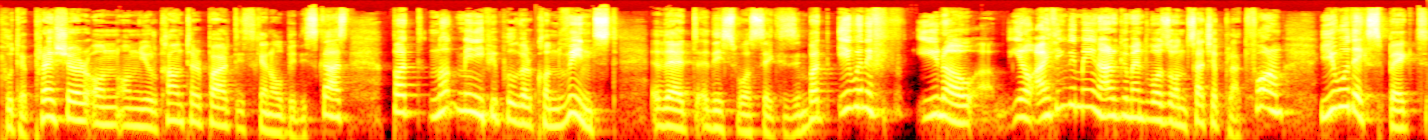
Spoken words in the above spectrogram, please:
put a pressure on on your counterpart. This can all be discussed. But not many people were convinced that this was sexism. But even if you know you know i think the main argument was on such a platform you would expect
